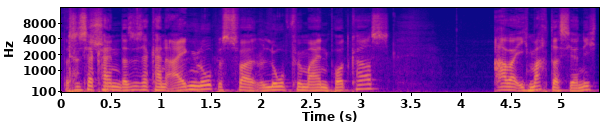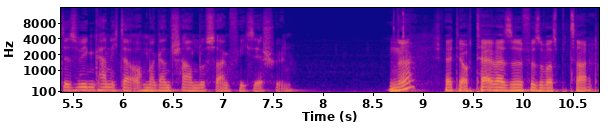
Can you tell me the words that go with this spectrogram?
das, ist ja kein, das ist ja kein Eigenlob, ist zwar Lob für meinen Podcast, aber ich mache das ja nicht, deswegen kann ich da auch mal ganz schamlos sagen, finde ich sehr schön. Ne? Ich werde ja auch teilweise für sowas bezahlt.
